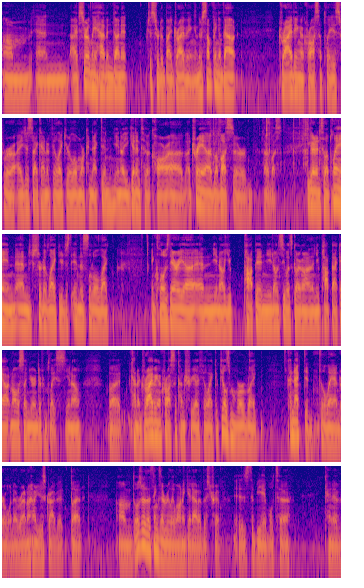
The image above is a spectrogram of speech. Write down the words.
um, and I certainly haven't done it just sort of by driving. And there's something about driving across a place where I just I kind of feel like you're a little more connected. You know, you get into a car, uh, a train, uh, a bus, or not a bus. You get into a plane, and sort of like you're just in this little like enclosed area, and you know you pop in, you don't see what's going on, and then you pop back out, and all of a sudden you're in a different place, you know. But kind of driving across the country, I feel like it feels more like connected to the land or whatever. I don't know how you describe it, but um, those are the things I really want to get out of this trip is to be able to kind of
